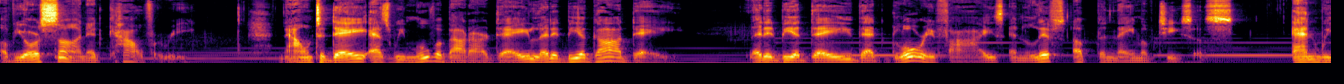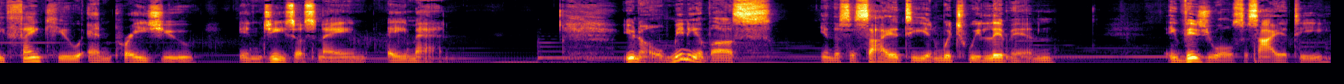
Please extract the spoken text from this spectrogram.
of your Son at Calvary. Now, today, as we move about our day, let it be a God day. Let it be a day that glorifies and lifts up the name of Jesus. And we thank you and praise you in Jesus' name. Amen. You know, many of us in the society in which we live in, a visual society,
